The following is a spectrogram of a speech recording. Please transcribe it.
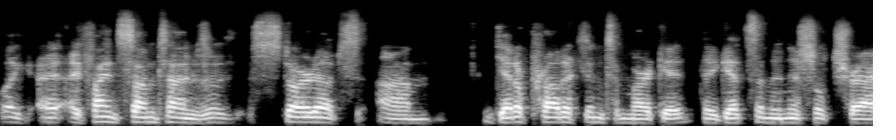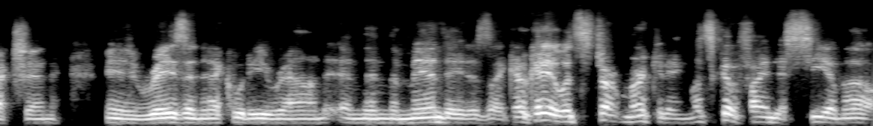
like I, I find sometimes startups um, get a product into market, they get some initial traction, maybe raise an equity round, and then the mandate is like, okay, let's start marketing. Let's go find a CMO.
